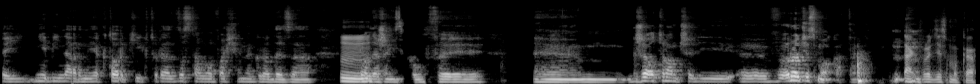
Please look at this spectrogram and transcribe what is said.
tej niebinarnej aktorki, która dostała właśnie nagrodę za mm. rolę żeńską w Grze o Tron, czyli e, w Rodzie Smoka, tak? Tak, w Rodzie Smoka.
